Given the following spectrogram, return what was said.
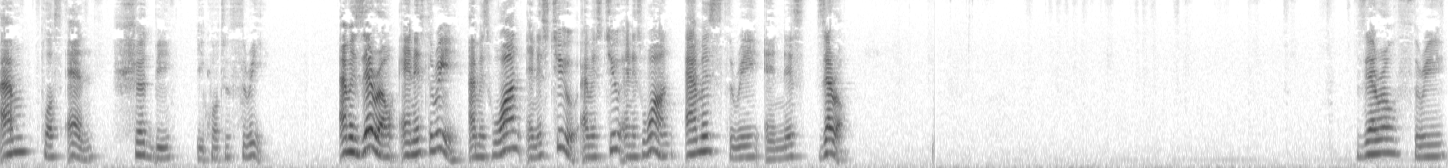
m plus n should be equal to 3. m is 0, n is 3. m is 1, n is 2. m is 2, n is 1. m is 3, n is 0. Zero, three,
